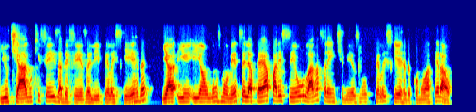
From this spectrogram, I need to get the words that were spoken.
E o Thiago que fez a defesa ali pela esquerda, e, a, e, e, em alguns momentos ele até apareceu lá na frente mesmo, pela esquerda, como lateral.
